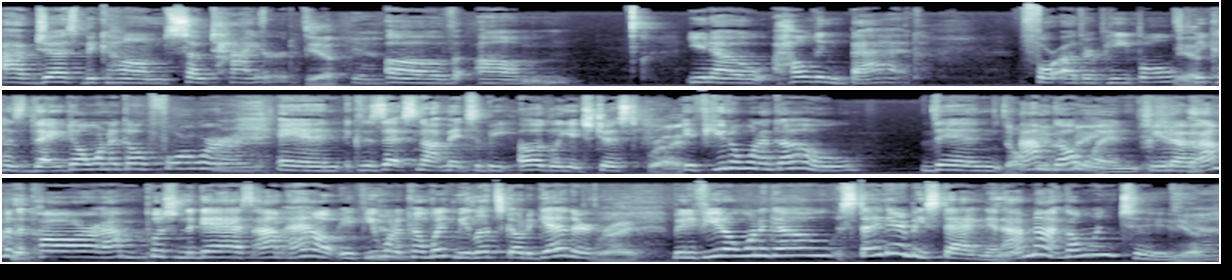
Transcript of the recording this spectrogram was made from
I've just become so tired Yeah. Yeah. of, um, you know, holding back for other people Yeah. because they don't want to go forward, Right. and because that's not meant to be ugly. It's just Right. if you don't want to go. Then Don't I'm get into me. going. You know, I'm in the car. I'm pushing the gas. I'm out. If you want to come with me, let's go together. Right. But if you don't want to go, stay there and be stagnant. I'm not going to. Yeah.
